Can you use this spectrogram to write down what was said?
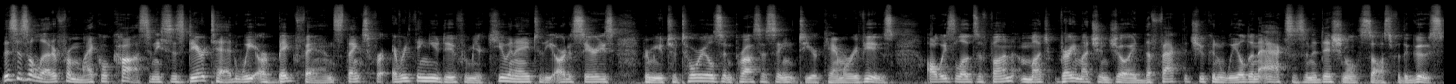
this is a letter from Michael Koss, and he says, "Dear Ted, we are big fans. Thanks for everything you do, from your Q and A to the artist series, from your tutorials and processing to your camera reviews. Always loads of fun. Much, very much enjoyed. The fact that you can wield an axe is an additional sauce for the goose.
